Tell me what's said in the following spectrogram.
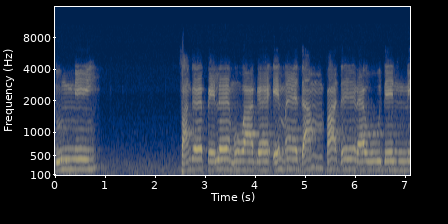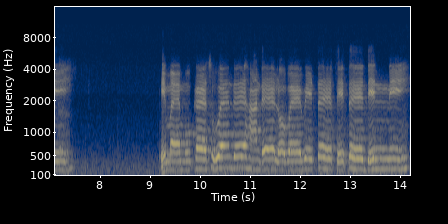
දුන්නේ. සංග පෙළ මුවග එම දම්පද රැව් දෙන්නේ. එම මුඛ සුවඳ හඬ ලොව වෙත සිත දෙන්නේ.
